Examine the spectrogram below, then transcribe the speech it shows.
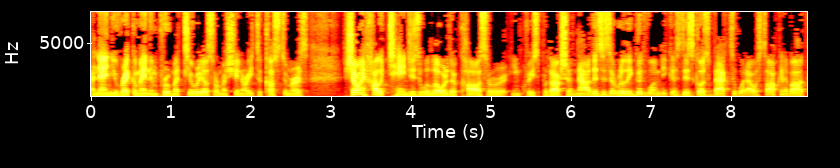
And then you recommend improved materials or machinery to customers, showing how changes will lower their costs or increase production. Now, this is a really good one because this goes back to what I was talking about.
